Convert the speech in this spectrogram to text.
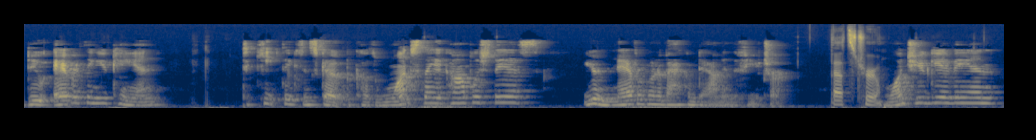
Do everything you can to keep things in scope because once they accomplish this, you're never going to back them down in the future. That's true. Once you give in,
